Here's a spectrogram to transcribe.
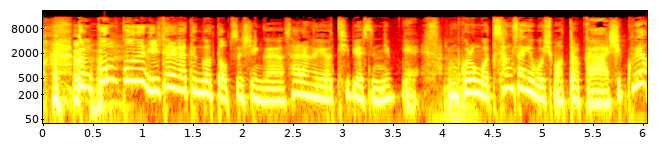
그럼 꿈꾸는 일탈 같은 것도 없으신가요? 사랑해요 TBS님. 예. 그럼 그런 것도 상상해 보시면 어떨까 싶고요.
